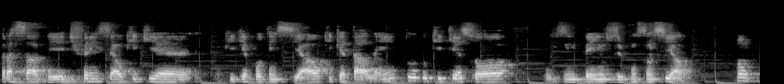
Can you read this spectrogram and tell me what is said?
para saber diferenciar o que, que é o que, que é potencial, o que, que é talento, do que, que é só o desempenho circunstancial. Bom,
